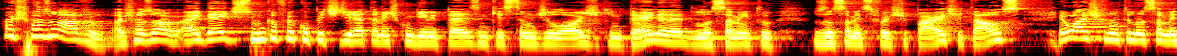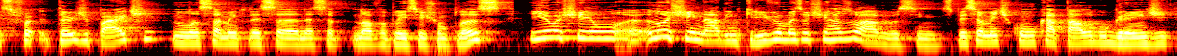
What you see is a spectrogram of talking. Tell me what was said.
Acho razoável, acho razoável. A ideia disso nunca foi competir diretamente com o Game Pass em questão de lógica interna, né? Do lançamento, dos lançamentos first party e tal. Eu acho que vão ter lançamentos third party no lançamento dessa, nessa nova PlayStation Plus. E eu achei um. Eu não achei nada incrível, mas eu achei razoável, assim. Especialmente com um catálogo grande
